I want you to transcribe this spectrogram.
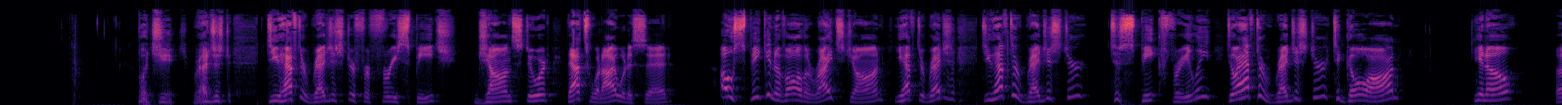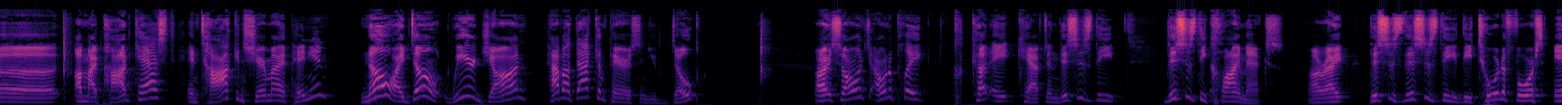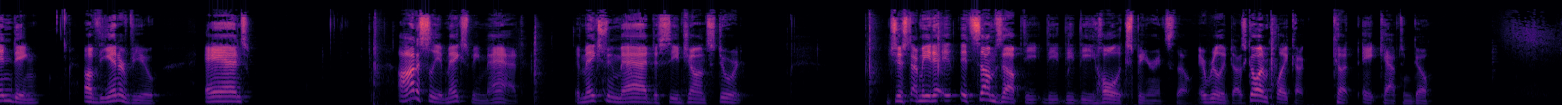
But you register. Do you have to register for free speech, Jon Stewart? That's what I would have said. Oh, speaking of all the rights, Jon, you have to register. Do you have to register to speak freely? Do I have to register to go on, you know, uh, on my podcast and talk and share my opinion? No, I don't. Weird, Jon. How about that comparison, you dope? All right, so I want I want to play cut eight, Captain. This is the this is the climax. All right. This is this is the the tour de force ending of the interview. And honestly, it makes me mad. It makes me mad to see Jon Stewart. Just, I mean, it, it sums up the, the, the the whole experience, though. It really does. Go ahead and play cut, cut eight, Captain. Go.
